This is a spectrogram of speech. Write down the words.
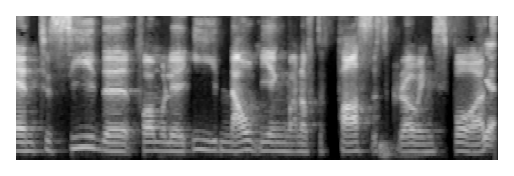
And to see the Formula E now being one of the fastest growing sports. Yeah.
